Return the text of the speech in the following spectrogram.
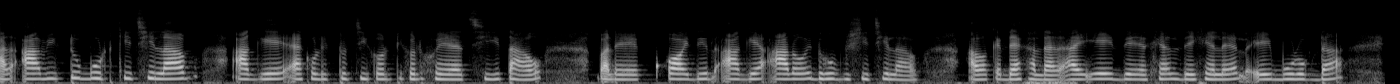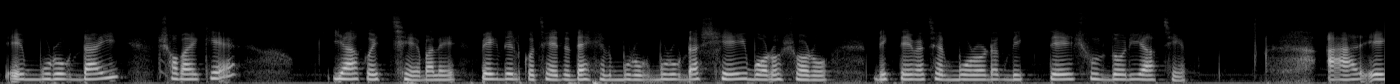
আর আমি একটু মুটকি ছিলাম, আগে এখন একটু চিকন টিকন হয়ে আছি, তাও মানে কয়দিন আগে আরোই ধুমসি ছিলাম। আমাকে দেখালেন আর এই দেখেন, দেখেলেন, এই মুরগটা এই মুরগটাই সবাইকে ইয়া করছে মানে প্রেগনেন্ট করছে যে দেখেন বুড়ুক বুড়ুকটা সেই বড় সড়ো দেখতে পাচ্ছেন বড়টা দেখতে সুন্দরই আছে। আর এই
